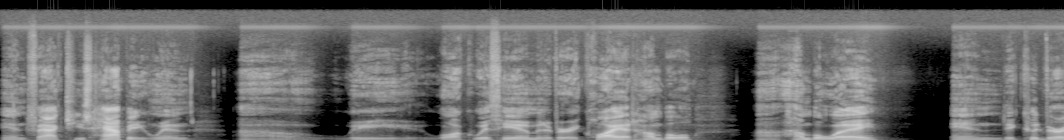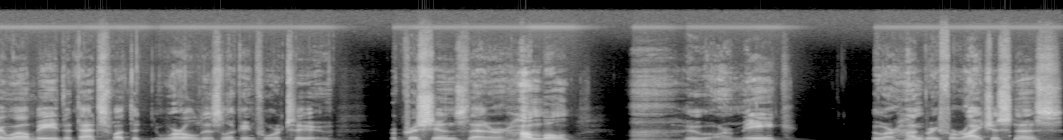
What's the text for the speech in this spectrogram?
In fact, He's happy when uh, we walk with Him in a very quiet, humble, uh, humble way. And it could very well be that that's what the world is looking for too for Christians that are humble, uh, who are meek, who are hungry for righteousness,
